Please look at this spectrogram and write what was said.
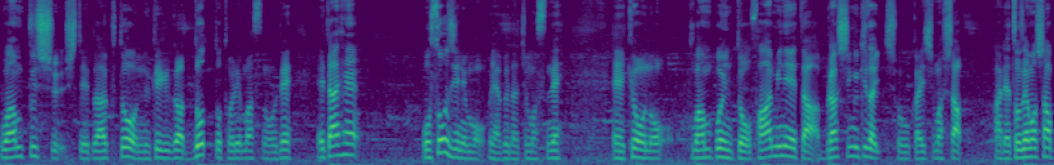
ワンプッシュしていただくと抜け毛がドッと取れますので、えー、大変お掃除にも役立ちますね。えー、今日のワンポイントファーミネーターブラッシング機材紹介しました。ありがとうございました。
